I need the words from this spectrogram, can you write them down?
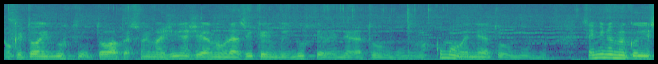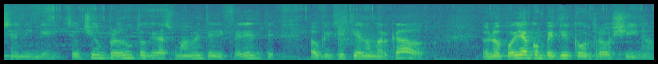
O que toda industria, toda persona imagina llegar a Brasil, tener una industria y vender a todo el mundo. ¿cómo vender a todo el mundo? Si a mí no me conocía ninguém, si yo tenía un producto que era sumamente diferente a lo que existía en el mercado, yo no podía competir contra los chinos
